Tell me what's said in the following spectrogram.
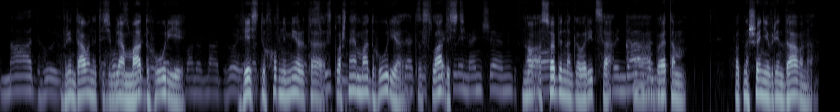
Вриндаван — это земля Мадхурии. Весь духовный мир — это сплошная Мадхурия, это сладость. Но особенно говорится об этом в отношении Вриндавана.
